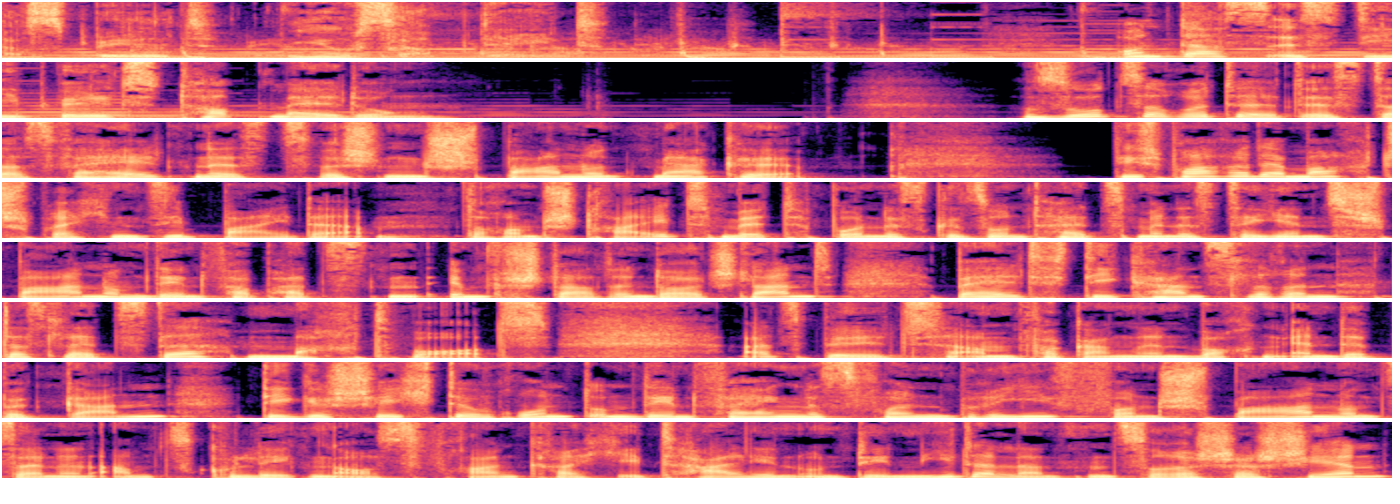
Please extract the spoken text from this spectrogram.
Das Bild News Update. Und das ist die Bild Topmeldung. So zerrüttet ist das Verhältnis zwischen Spahn und Merkel. Die Sprache der Macht sprechen sie beide. Doch im Streit mit Bundesgesundheitsminister Jens Spahn um den verpatzten Impfstart in Deutschland behält die Kanzlerin das letzte Machtwort. Als Bild am vergangenen Wochenende begann, die Geschichte rund um den verhängnisvollen Brief von Spahn und seinen Amtskollegen aus Frankreich, Italien und den Niederlanden zu recherchieren,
